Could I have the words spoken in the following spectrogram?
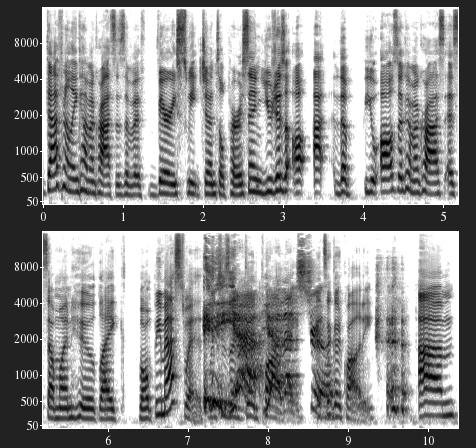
definitely come across as a very sweet, gentle person. You just uh, uh, the you also come across as someone who like won't be messed with, which is Yeah, a good yeah, quality. that's true. It's a good quality. Um,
